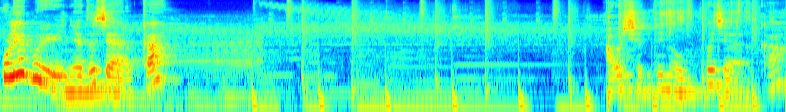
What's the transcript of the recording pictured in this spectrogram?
പുളി പിഴിഞ്ഞത് ചേർക്കാം. ആവശ്യത്തിന് ഉപ്പ് ചേർക്കാം.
